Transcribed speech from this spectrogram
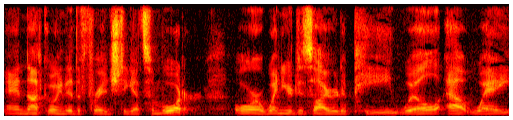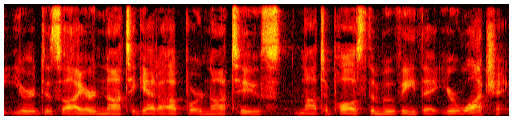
and not going to the fridge to get some water or when your desire to pee will outweigh your desire not to get up or not to not to pause the movie that you're watching.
